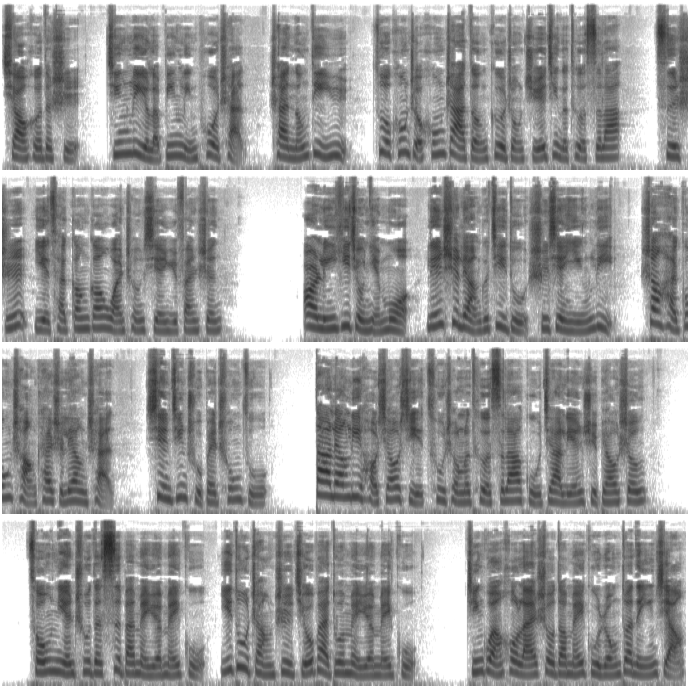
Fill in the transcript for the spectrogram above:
巧合的是，经历了濒临破产、产能地狱、做空者轰炸等各种绝境的特斯拉，此时也才刚刚完成咸鱼翻身。二零一九年末，连续两个季度实现盈利，上海工厂开始量产，现金储备充足。大量利好消息促成了特斯拉股价连续飙升，从年初的四百美元每股一度涨至九百多美元每股。尽管后来受到美股熔断的影响，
